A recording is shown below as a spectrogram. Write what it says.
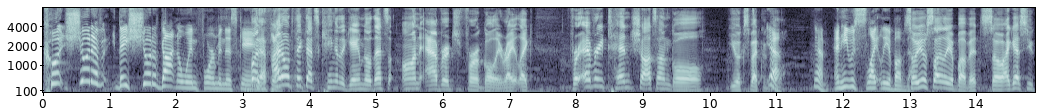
could should have they should have gotten a win for him in this game. But Definitely. I don't think that's king of the game though. That's on average for a goalie, right? Like for every ten shots on goal, you expect a yeah. goal. Yeah, and he was slightly above that. So he was slightly above it. So I guess you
